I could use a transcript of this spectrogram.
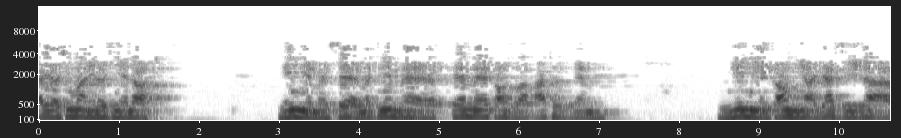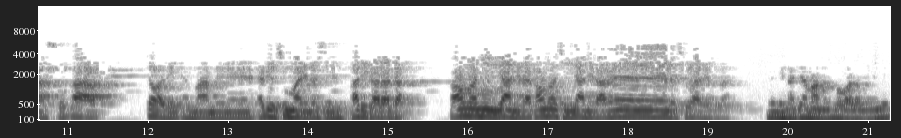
အဲဒီတော့ရှုမှတ်နေလို့ရှိရင်တော့နေမြင်မစဲမပြင်းမဲ့ပဲမဲ့ကောင်းစွာအာထုခြင်းနေမြင်ကောင်းများရရှိလားဆိုအပ် တော့ဒီအမှန်ပဲအဲ့ဒီရှုမှတ်နေလို့ရှိရင်ဘာဒီကာရကကောင်းသောညင်ရနေတာကောင်းသောချိန်ရနေတာပဲလို့ဆိုရတယ်ကွာဒီငါကြမ်းမှမပြောပါတော့ဘူး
